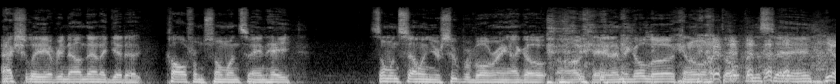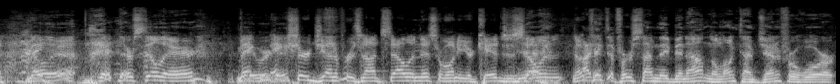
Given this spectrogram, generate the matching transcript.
actually, every now and then I get a call from someone saying, "Hey, someone's selling your Super Bowl ring." I go, oh, "Okay, let me go look," and I'll have to open the safe. Yeah, no, they're, they're still there. Make, make sure Jennifer's not selling this or one of your kids is Yeah. selling it. I think the first time they've been out in a long time, Jennifer wore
